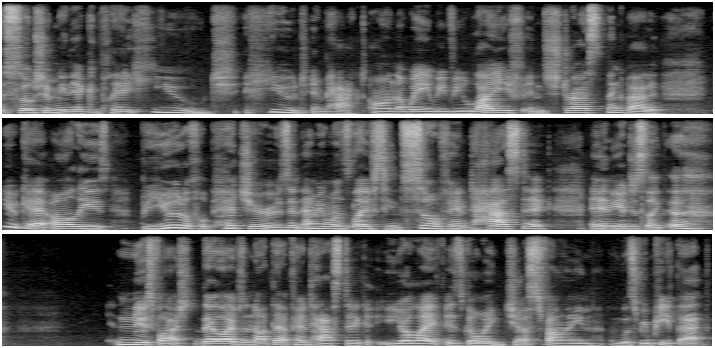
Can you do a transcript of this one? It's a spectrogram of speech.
Social media can play a huge, huge impact on the way we view life and stress. Think about it. You get all these beautiful pictures, and everyone's life seems so fantastic, and you're just like, Ugh. Newsflash, their lives are not that fantastic. Your life is going just fine. Let's repeat that.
